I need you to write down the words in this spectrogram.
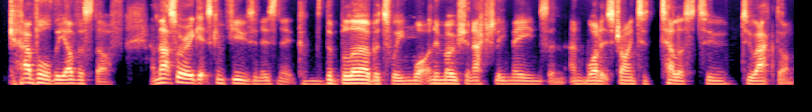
have all the other stuff. And that's where it gets confusing isn't it? The blur between what an emotion actually means and, and what it's trying to tell us to to act on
